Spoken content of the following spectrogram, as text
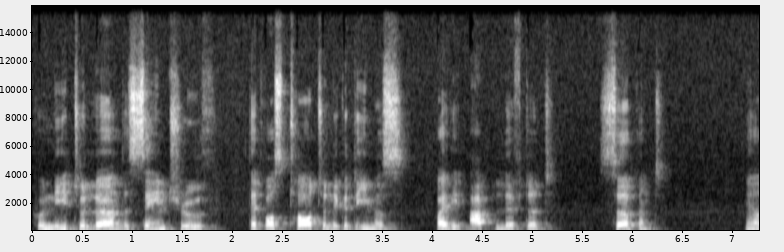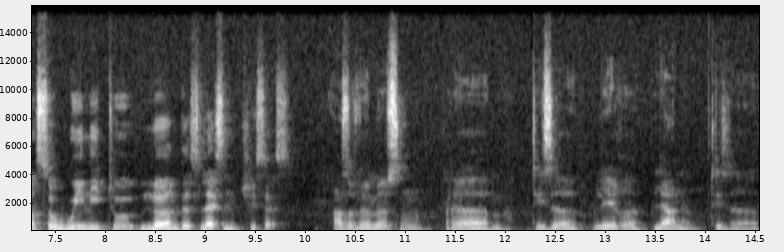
who need to learn the same truth that was taught to Nicodemus by the uplifted serpent. Yeah, so we need to learn this lesson, she says. also wir müssen ähm, diese Lehre lernen, diese,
